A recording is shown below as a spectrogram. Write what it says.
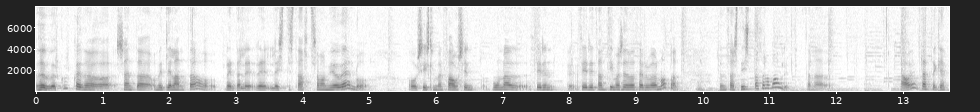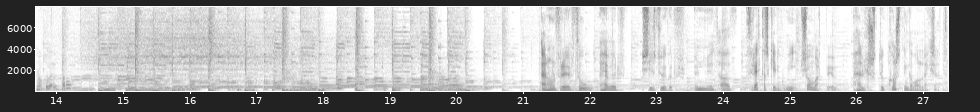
höfverkur hvernig að senda á milli landa og reynda le leistist allt saman mjög vel og, og síslumenn fá sinn búnað fyrir, fyrir þann tíma sem það þarf að nota mm -hmm. þannig að það snýst náttúrulega málið. Þannig að já, þetta gekk nokkuð vel bara. En hún friður, þú hefur síðustu vikur unnið að fréttaskeiringum í sjónvarpi um helstu kostningamálun ekki satt?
